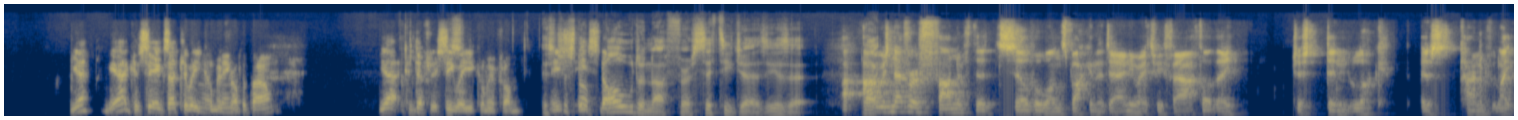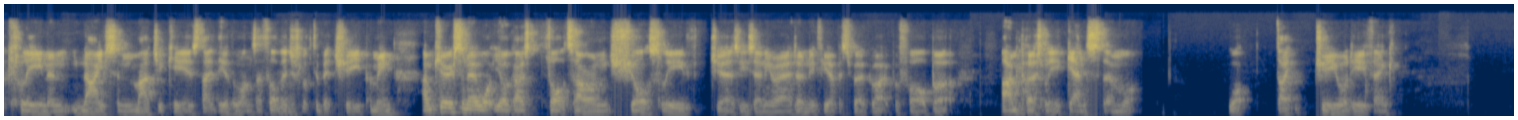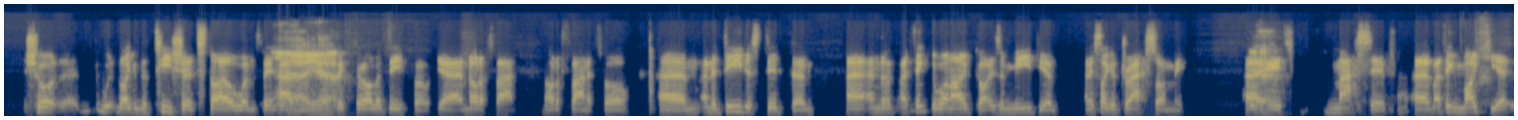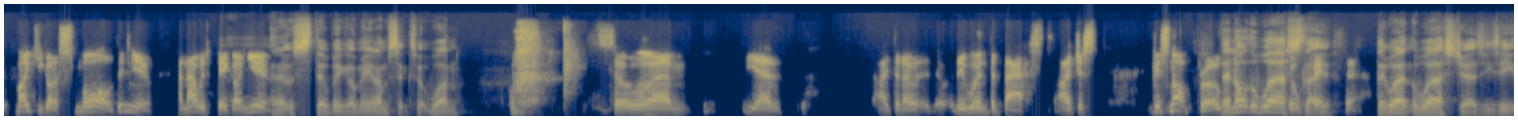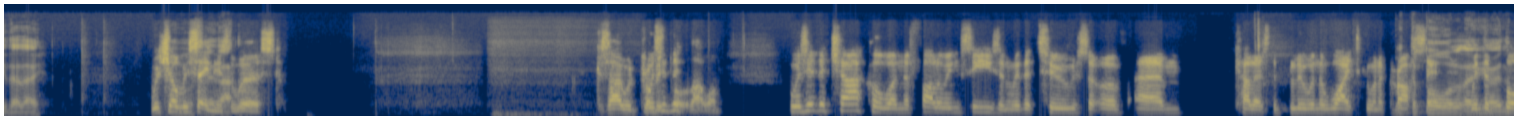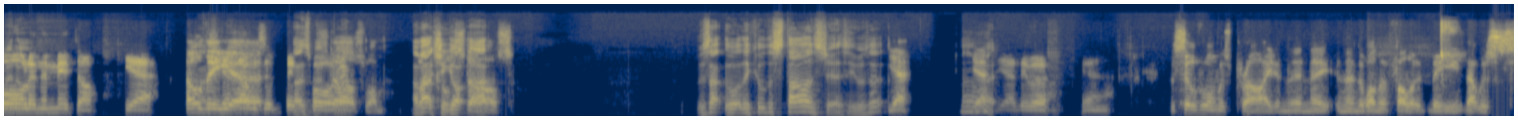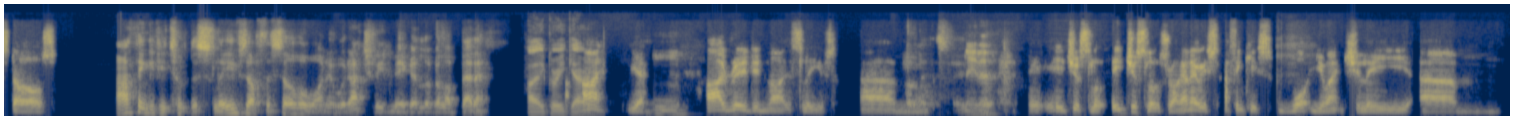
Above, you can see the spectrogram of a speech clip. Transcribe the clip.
Yeah, yeah, I can see exactly where you're coming to from. about. Yeah, I can definitely see where you're coming from. It's, just not bold enough for a City jersey, is it? I, I was never a fan of the silver ones back in the day. Anyway, to be fair, I thought they just didn't look as kind of like clean and nice and magicy as like the other ones. I thought they mm. just looked a bit cheap. I mean, I'm curious to know what your guys' thoughts are on short sleeve jerseys. Anyway, I don't know if you ever spoke about it before, but I'm personally against them. What, what, like, gee, what do you think? Short, uh, like the t-shirt style ones they had Yeah, when we had yeah. Victor Oladipo. Yeah, not a fan. Not a fan at all. Um, and Adidas did them, uh, and the, I think the one I've got is a medium, and it's like a dress on me. Uh, Yeah. It's massive. Um, I think Mikey Mikey got a small, didn't you? And that was big on you. And it was still big on me, and I'm six foot one. So Wow. um, yeah, I don't know. They weren't the best. I just if it's not broke, They're not the worst though. They weren't the worst jerseys either, though. Which I are we will say saying is the worst? Because I would probably it the- that one. Was it the charcoal one the following season with the two sort of um, colors, the blue and the white going across the it, with logo the in the ball middle. in the middle? Yeah, Oh, the yeah, uh, that was a big that's a stars one. I've What actually call got that. stars. Was that what they called the Stars jersey? Was it? Yeah. Oh, Yeah. right. Yeah, they were. Yeah, The silver one was Pride, and then they, and then the one that followed the that was Stars. I think if you took the sleeves off the silver one, it would actually make it look a lot better. I agree, Gary. I yeah, Mm, I really didn't like the sleeves. Um, neither. it, it just look it just looks wrong. I know it's I think it's what you actually um,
